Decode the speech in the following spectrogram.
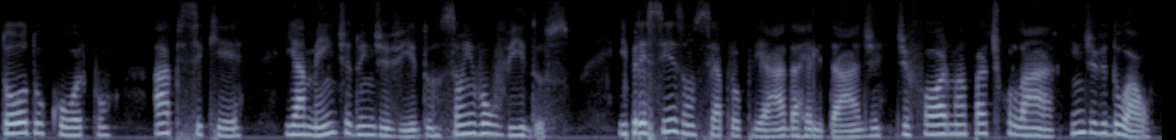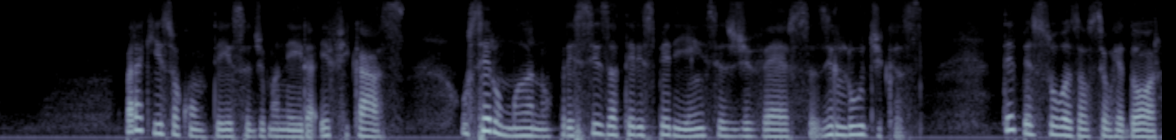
Todo o corpo, a psique e a mente do indivíduo são envolvidos e precisam se apropriar da realidade de forma particular, individual. Para que isso aconteça de maneira eficaz, o ser humano precisa ter experiências diversas e lúdicas ter pessoas ao seu redor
